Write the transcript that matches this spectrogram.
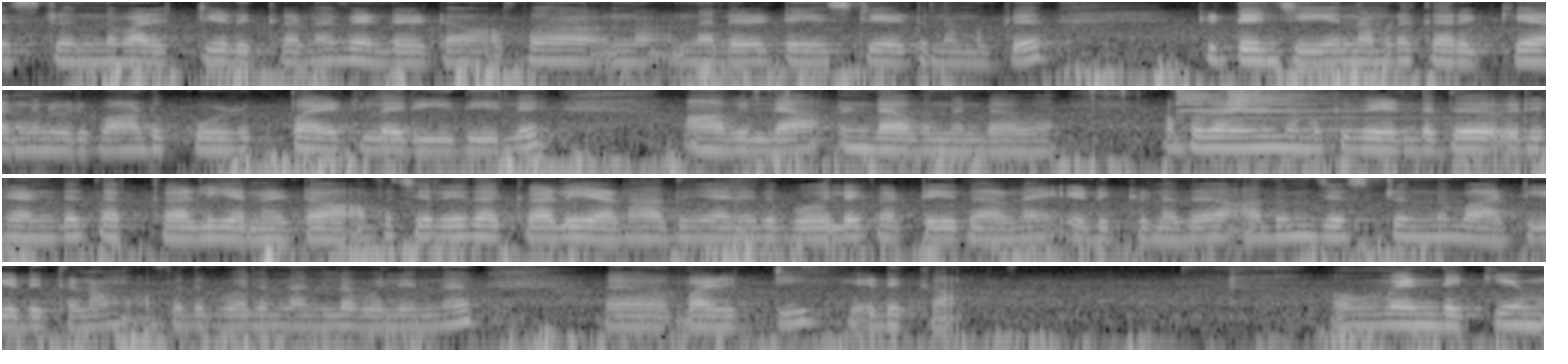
ജസ്റ്റ് ഒന്ന് വഴറ്റിയെടുക്കുകയാണ് വേണ്ട കേട്ടോ. അപ്പോൾ നല്ലൊരു ടേസ്റ്റി ആയിട്ട് നമുക്ക് കിട്ടുകയും ചെയ്യും. നമ്മുടെ കറിക്ക് അങ്ങനെ ഒരുപാട് കൊഴുപ്പായിട്ടുള്ള രീതിയിൽ ആവില്ല ഉണ്ടാവുന്നുണ്ടാവുക. അപ്പോൾ അതായത് നമുക്ക് വേണ്ടത് ഒരു രണ്ട് തക്കാളിയാണ് കേട്ടോ. അപ്പോൾ ചെറിയ തക്കാളിയാണ് അത് ഞാനിതുപോലെ കട്ട് ചെയ്താണ് എടുക്കുന്നത്. അതും ജസ്റ്റ് ഒന്ന് വാട്ടിയെടുക്കണം. അപ്പോൾ ഇതുപോലെ നല്ലപോലെ ഒന്ന് വഴറ്റി എടുക്കാം. വെണ്ടയ്ക്കയും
